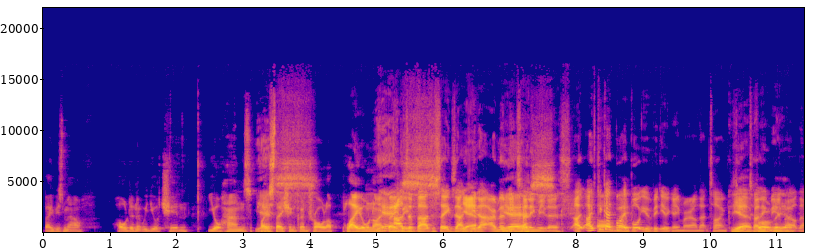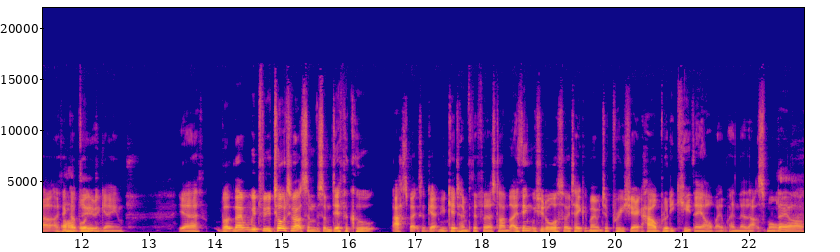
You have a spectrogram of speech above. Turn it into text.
baby's mouth, holding it with your chin, your hands, Yes. PlayStation controller, play all night, Yeah. baby. I was about to say exactly Yeah. that. I remember Yes. you telling me this. I, I think Oh, I might have bought you a video game around that time because Yeah, you were telling me probably, yeah. about that. I think Oh, I bought you a game. Yeah, but no, we we talked about some some difficult aspects of getting your kid home for the first time, but I think we should also take a moment to appreciate how bloody cute they are when, when they're that small. They are.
